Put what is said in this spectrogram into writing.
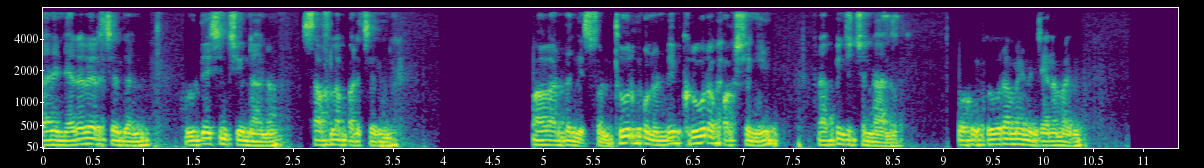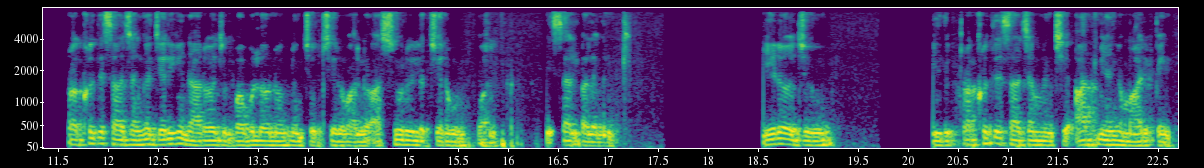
దాన్ని నెరవేర్చేదాను ఉద్దేశించి ఉన్నాను సఫలపరిచేదని. బాగా అర్థం చేసుకోండి. తూర్పు నుండి క్రూర పక్షిని రప్పించుచున్నాను. ఒక క్రూరమైన జనం అది ప్రకృతి సహజంగా జరిగింది ఆ రోజు బబులోను నుంచి వచ్చారు వాళ్ళు అసూరులు చెరువు వాళ్ళు ఇసాల్ బలగానికి. ఈరోజు ఇది ప్రకృతి సహజం నుంచి ఆత్మీయంగా మారిపోయింది.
